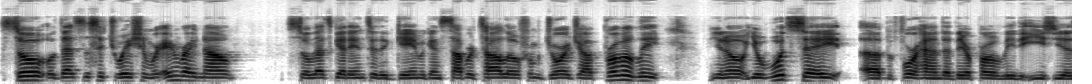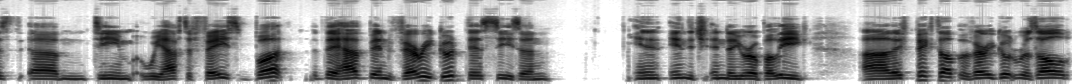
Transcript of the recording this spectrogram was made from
So that's the situation we're in right now. So let's get into the game against Saburtalo from Georgia. Probably, you know, you would say uh, beforehand that they're probably the easiest um, team we have to face, but they have been very good this season in in the in the Europa League. Uh, they've picked up a very good result.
